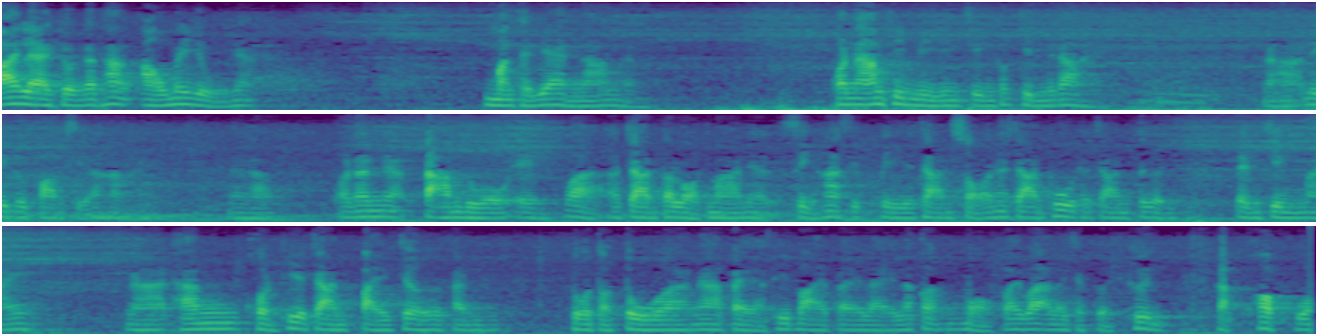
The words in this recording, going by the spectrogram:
ร้ายแรงจนกระทั่งเอาไม่อยู่เนี่ย มันจะแย่งน้ำกัน เพราะน้ำที่มีจริง ๆ ก็กินไม่ได้นะฮะนี่คือความเสียหายนะครับ เพราะฉะนั้นเนี่ยตามดูเอาเองว่าอาจารย์ตลอดมาเนี่ยสี่ห้าสิบปี อาจารย์สอนอาจารย์พูดอาจารย์เตือนเป็นจริงไหมนะฮะทั้งคนที่อาจารย์ไปเจอกันตัวต่อตัวนะไปอธิบายไปอะไร แล้วก็บอกไว้ว่าอะไรจะเกิดขึ้น กับครอบครัว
